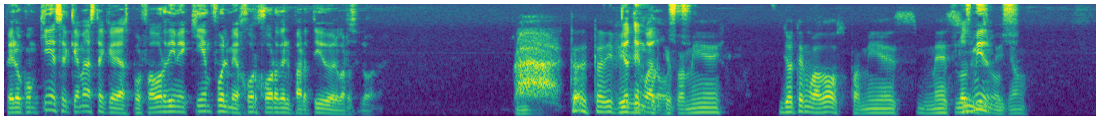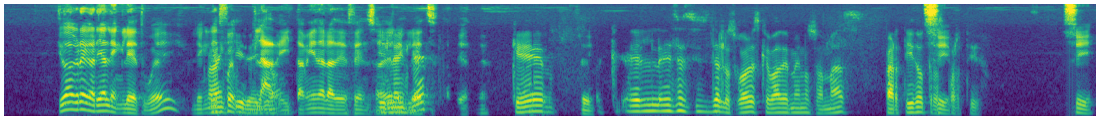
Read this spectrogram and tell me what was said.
pero ¿con quién es el que más te quedas? Por favor, dime quién fue el mejor jugador del partido del Barcelona. Ah, está, está difícil tengo a dos. para mí, yo tengo a dos. Para mí es Messi Los y mismos. Jong. Yo agregaría a Lenglet, güey. Lenglet fue Tranqui, de clave y también a la defensa. ¿Y eh, Lenglet? Lenglet también, eh. Que Sí. él, ese es de los jugadores que va de menos a más, partido tras Sí. partido. Sí,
